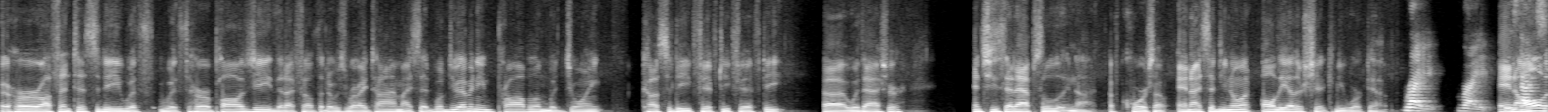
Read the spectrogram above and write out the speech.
her authenticity with with her apology that I felt that it was right time. I said, "Well, do you have any problem with joint custody 50-50 uh, with Asher?" And she said, "Absolutely not. Of course." I, and I said, "You know what? All the other shit can be worked out." Right, right. and all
